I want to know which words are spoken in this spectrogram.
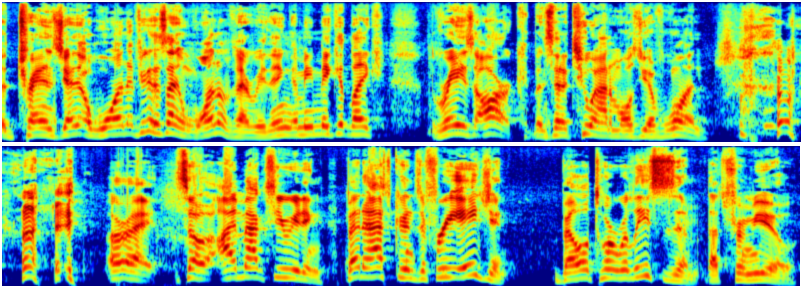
a transgender. One, if you're gonna sign one of everything, I mean, make it like Ray's Ark. But instead of two animals, you have one. right. All right. So I'm actually reading. Ben Askren's a free agent. Bellator releases him. That's from you.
